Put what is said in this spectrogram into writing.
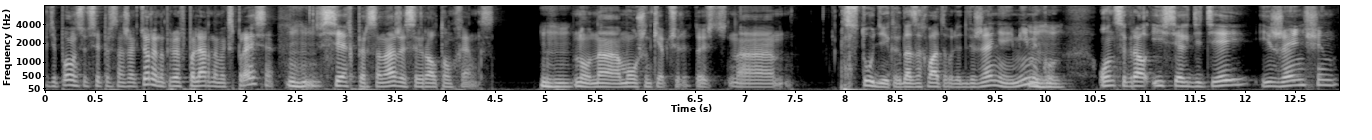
где полностью все персонажи актеры. Например, в Полярном экспрессе Мгм. всех персонажей сыграл Том Хэнкс. Мгм. Ну, на motion capture, то есть на студии, когда захватывали движение и мимику, Мгм. он сыграл и всех детей, и женщин,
